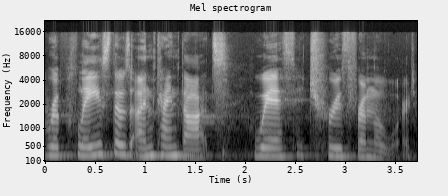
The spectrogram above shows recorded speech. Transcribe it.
replace those unkind thoughts with truth from the Lord.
